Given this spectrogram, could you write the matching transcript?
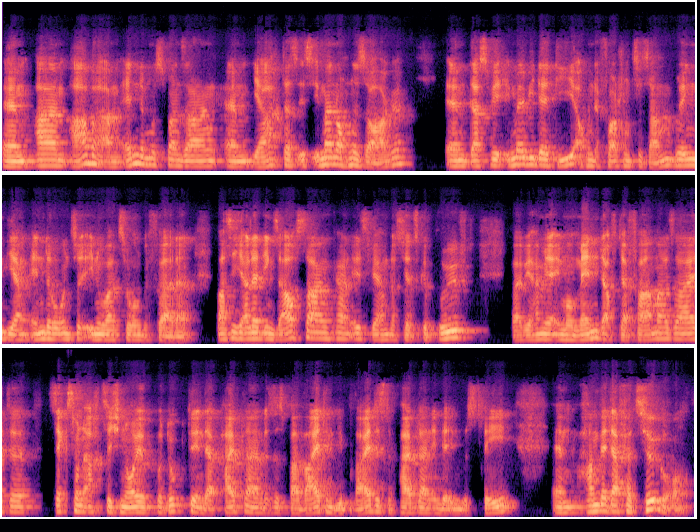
Ähm, aber am Ende muss man sagen, ähm, ja, das ist immer noch eine Sorge. Ähm, dass wir immer wieder die auch in der Forschung zusammenbringen, die am Ende unsere Innovation befördern. Was ich allerdings auch sagen kann, ist, wir haben das jetzt geprüft, weil wir haben ja im Moment auf der Pharmaseite 86 neue Produkte in der Pipeline. Das ist bei weitem die breiteste Pipeline in der Industrie. Ähm, haben wir da Verzögerungen?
